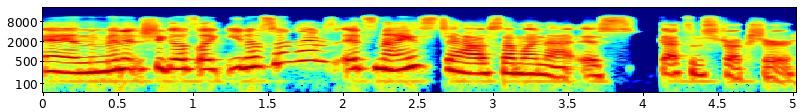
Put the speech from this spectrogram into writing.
And the minute she goes, like, you know, sometimes it's nice to have someone that is got some structure,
